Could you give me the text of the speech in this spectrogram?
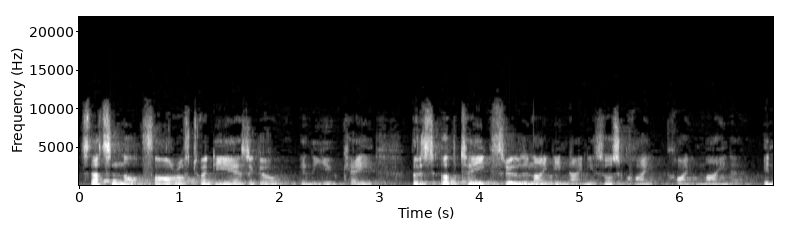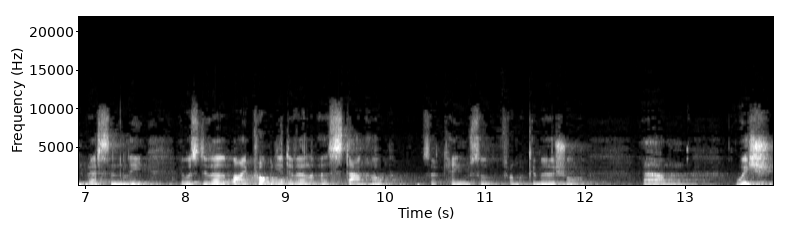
so that's not far off 20 years ago in the UK. But its uptake through the 1990s was quite, quite minor. Interestingly, it was developed by property developer Stanhope, so it came from a commercial um, wish.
